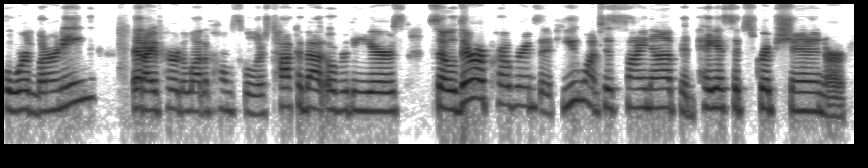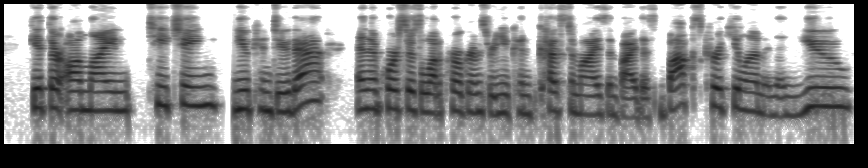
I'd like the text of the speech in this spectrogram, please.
for Learning that I've heard a lot of homeschoolers talk about over the years. So there are programs that if you want to sign up and pay a subscription or get their online teaching, you can do that. And of course, there's a lot of programs where you can customize and buy this box curriculum, and then you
